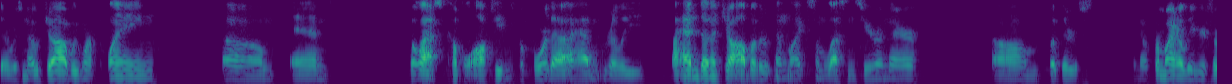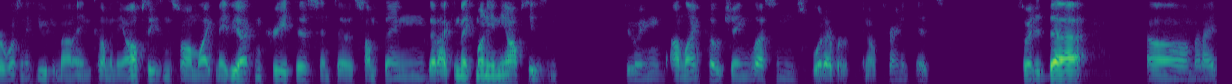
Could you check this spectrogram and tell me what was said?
there was no job. We weren't playing. Um, and the last couple off seasons before that I hadn't really I hadn't done a job other than like some lessons here and there. Um, but there's you know, for minor leaguers there wasn't a huge amount of income in the off season. So I'm like, maybe I can create this into something that I can make money in the off season doing online coaching lessons, whatever, you know, training kids. So I did that. Um, and I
